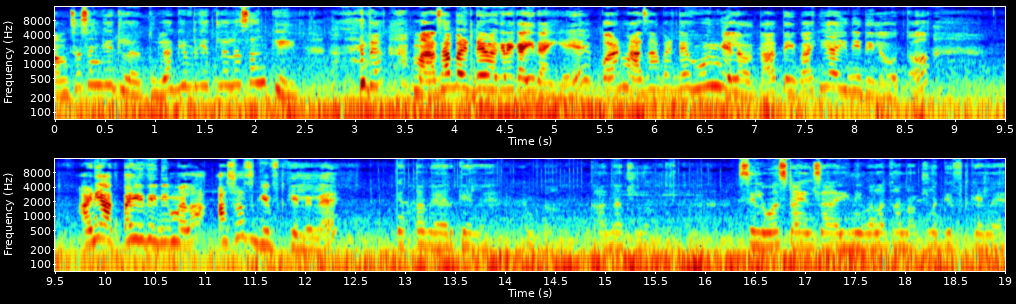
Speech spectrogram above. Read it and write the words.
आमचं सांगितलं. तुला गिफ्ट घेतलेलं सांग की. माझा बर्थडे वगैरे काही नाहीये पण माझा बर्थडे होऊन गेला होता तेव्हाही आईने दिलं होतं. आणि आताही तिने मला असंच गिफ्ट केलेलं आहे. आता वेअर केलंय कानातलं. सिल्वर स्टाईलचं आईने मला कानातलं गिफ्ट केलंय.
